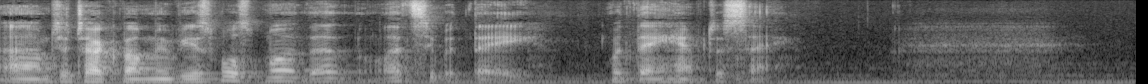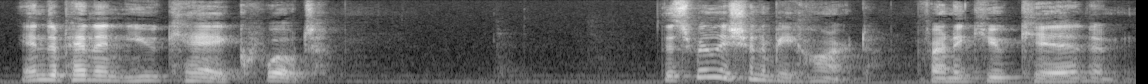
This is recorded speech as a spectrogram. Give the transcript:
um, to talk about movies, we'll, well, let's see what they what they have to say. Independent UK quote: This really shouldn't be hard. Find a cute kid, and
